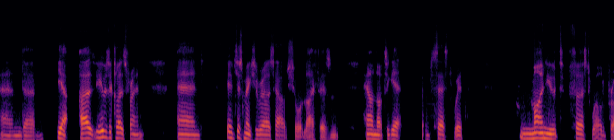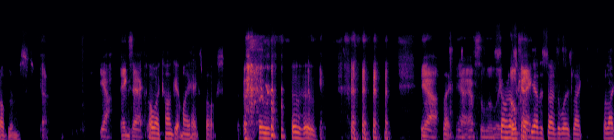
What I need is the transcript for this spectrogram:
and um, yeah, uh, he was a close friend, and it just makes you realize how short life is and how not to get obsessed with minute first world problems. Yeah, Yeah, exactly. Oh, I can't get my Xbox. Boo hoo. yeah, Like yeah, absolutely. someone else Okay. the other side of the words like, Well, I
